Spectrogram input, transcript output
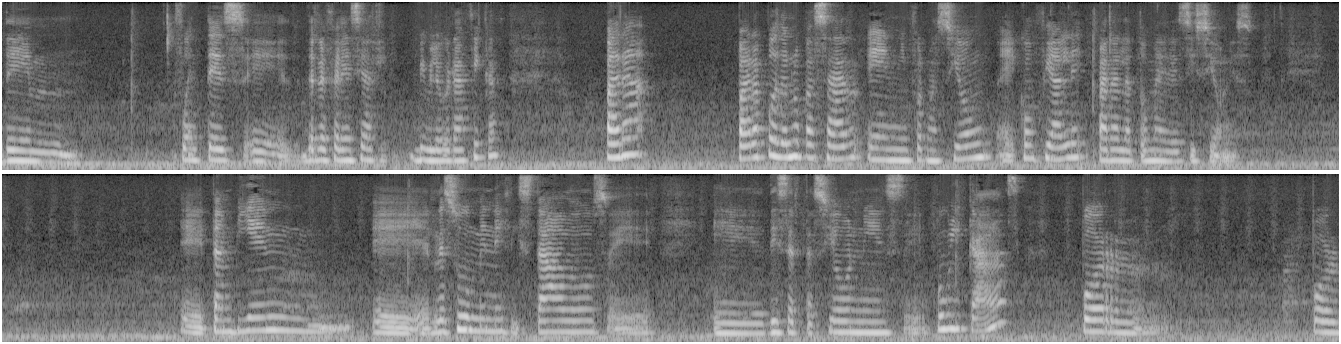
de mm, fuentes de referencias bibliográficas para, para podernos basar en información confiable para la toma de decisiones. Eh, también eh, resúmenes, listados, eh, disertaciones publicadas por, por,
